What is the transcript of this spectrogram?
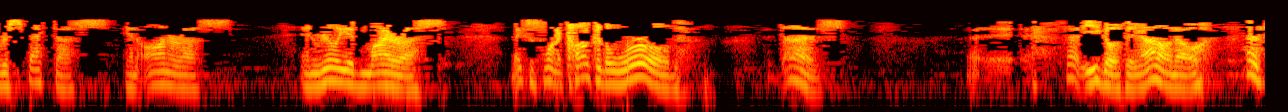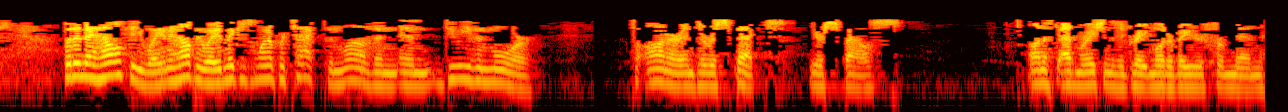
respect us and honor us and really admire us, makes us want to conquer the world. It does. that ego thing. I don't know. But in a healthy way, in a healthy way, it makes us want to protect and love and, and do even more to honor and to respect your spouse. Honest admiration is a great motivator for men.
